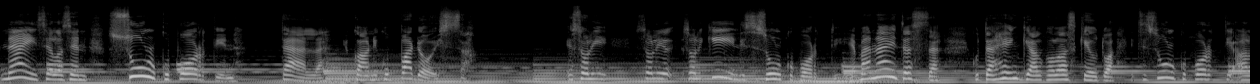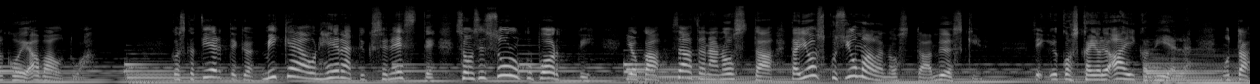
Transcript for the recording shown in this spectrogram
näin sellaisen sulkuportin täällä, joka on niin kuin padoissa. Ja se oli, se, oli, se oli kiinni se sulkuportti. Ja mä näin tässä, kun tämä henki alkoi laskeutua, että se sulkuportti alkoi avautua. Koska tiedättekö, mikä on herätyksen este? Se on se sulkuportti, joka saatana nostaa, tai joskus Jumala nostaa myöskin koska ei ole aika vielä. Mutta,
